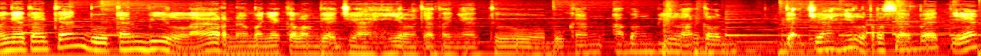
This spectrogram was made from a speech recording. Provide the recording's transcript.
Mengatakan bukan Bilar namanya kalau nggak jahil katanya tuh. Bukan Abang Bilar kalau nggak jahil persahabat ya.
